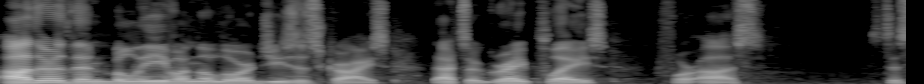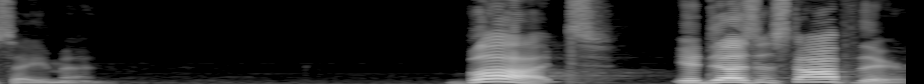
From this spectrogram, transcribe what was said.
other than believe on the Lord Jesus Christ. That's a great place for us to say amen. But it doesn't stop there.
